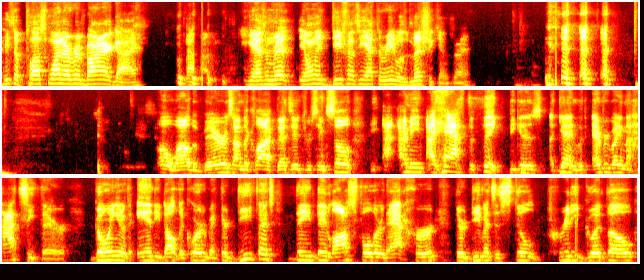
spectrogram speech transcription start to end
He's a plus one Urban Meyer guy. Uh, he hasn't read the only defense he had to read was Michigan's, right? Oh wow, the Bears on the clock. That's interesting. So, I, mean, I have to think because again, with everybody in the hot seat there, going in with Andy Dalton, the quarterback. Their defense, they they lost Fuller, that hurt. Their defense is still pretty good though,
